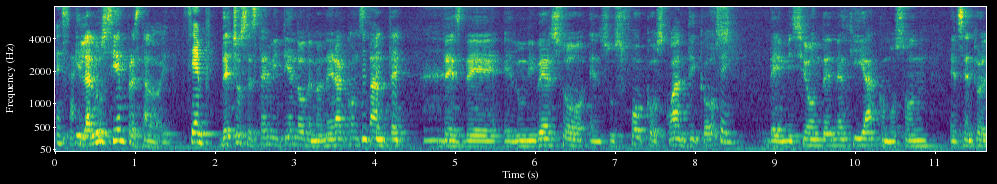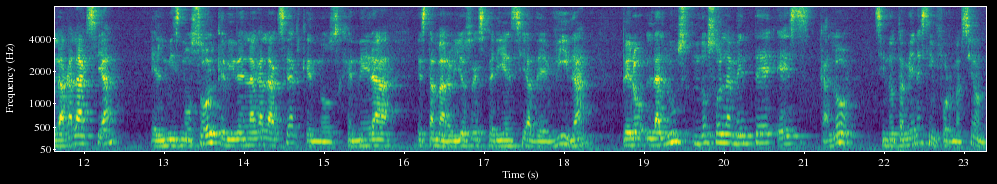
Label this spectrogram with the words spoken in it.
Exacto. Y la luz siempre ha estado ahí. siempre. De hecho, se está emitiendo de manera constante desde el universo en sus focos cuánticos Sí. de emisión de energía, como son el centro de la galaxia, el mismo Sol que vive en la galaxia, que nos genera esta maravillosa experiencia de vida, pero la luz no solamente es calor, sino también es información,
